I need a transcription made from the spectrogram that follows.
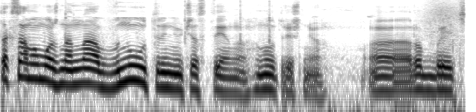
Так само можна на внутрішню частину, внутрішню е, робити.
